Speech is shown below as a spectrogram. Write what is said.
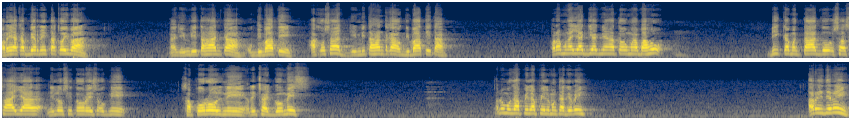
Pareha ka Bernie Takoy ba? Nga, giimbitahan ka, og debate. Ako sad, giimbitahan ta ka, og debate ta. Para mga yagyag niya nga to mga baho. Di ka magtago sa saya ni Lucy Torres og ni sa purol ni Richard Gomez. Ano magapil-apil man ka diri? Ari diri.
